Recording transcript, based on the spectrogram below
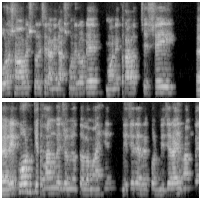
বড় সমাবেশ করেছে রানী রাসমণি রোডে। মনে করা হচ্ছে সেই রেকর্ডকে ভাঙবে জমিয়ত ওলামায়ে হিন্দ নিজেদের রেকর্ড নিজেরাই ভাঙবে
